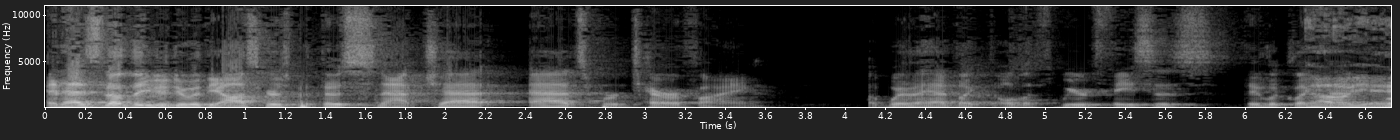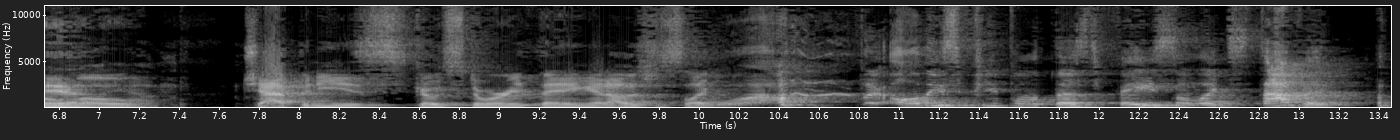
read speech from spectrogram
it has nothing to do with the Oscars, but those Snapchat ads were terrifying where they had like all the weird faces. They look like oh, that yeah, Momo yeah, yeah. Japanese ghost story thing, and I was just like, wow, all these people with this face. I'm like, stop it.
